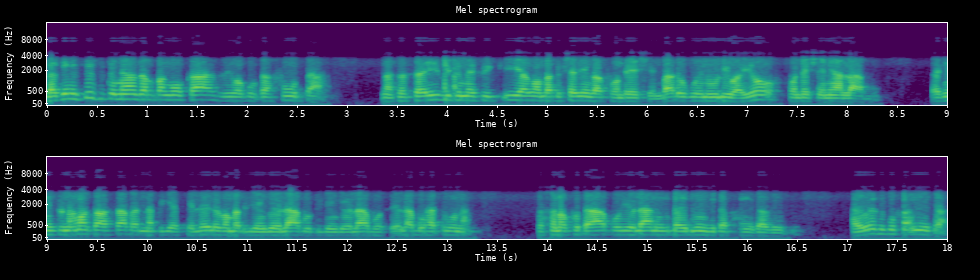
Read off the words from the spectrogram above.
Lakini sisi tumeanza mpango kazi wa kutafuta, na sasa hivi tumefikia kwamba tushajenga foundation, bado kuinuliwa hiyo foundation ya labu, lakini tuna mwaka wa saba tunapiga kelele kwamba tujengewe labu, tujengewe labu. Sasa labu hatuna. Sasa unakuta hapo hiyo learning by doing itafanyika vipi? Haiwezi kufanyika.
